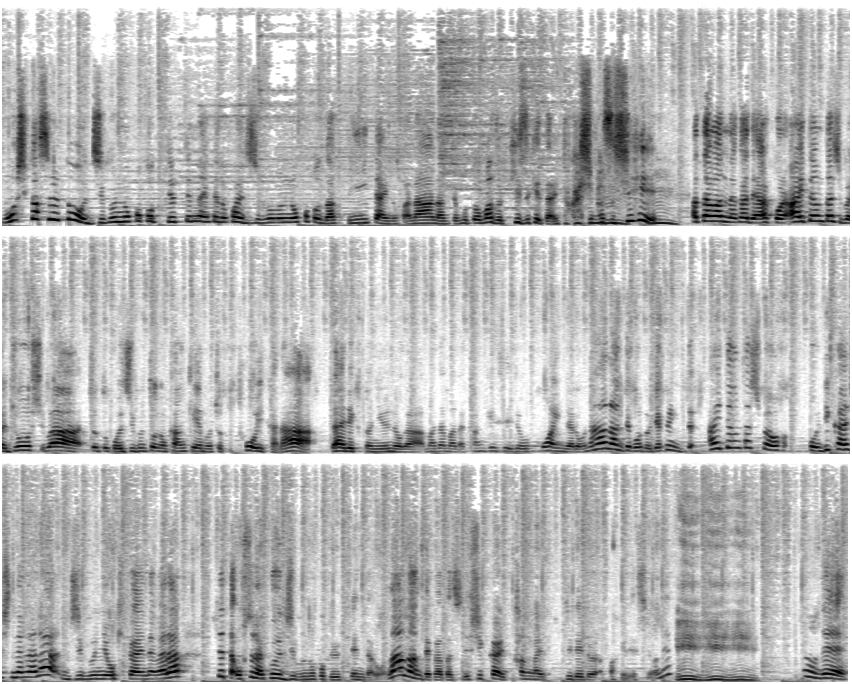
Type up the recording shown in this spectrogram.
もしかすると自分のことって言ってないけど、これ自分のことだって言いたいのかななんてことをまず気づけたりとかしますし、うんうん頭の中で、あ、これ相手の立場、上司は、ちょっとこう自分との関係もちょっと遠いから、ダイレクトに言うのがまだまだ関係性上怖いんだろうな、なんてことを逆に相手の立場をこう理解しながら、自分に置き換えながら、絶対おそらく自分のこと言ってんだろうな、なんて形でしっかり考えれるわけですよね。ええええええなので、ま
